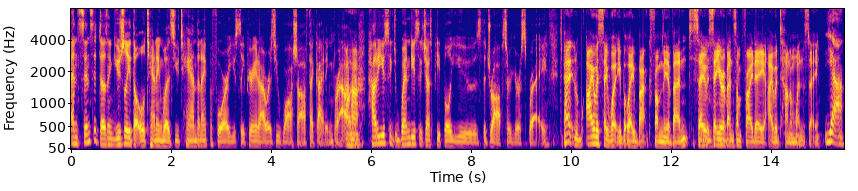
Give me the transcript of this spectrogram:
And since it doesn't, usually the old tanning was you tan the night before, you sleep your eight hours, you wash off that guiding brown. Uh-huh. How do you sug- when do you suggest people use the drops or your spray? Depend- I always say work your way back from the event. So, say Mm-hmm. your event's on Friday, I would tan on Wednesday. Yeah,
